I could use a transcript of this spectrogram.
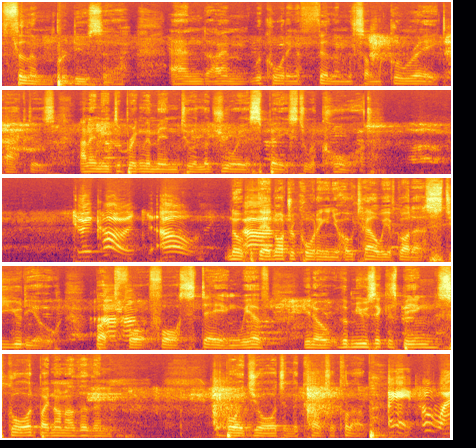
film producer and I'm recording a film with some great actors and I need to bring them into a luxurious space to record. To record? Oh. No, but they're um, not recording in your hotel. We've got a studio, but Uh-huh. for, for staying. We have, you know, the music is being scored by none other than Boy George and the Culture Club. Okay, for one.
